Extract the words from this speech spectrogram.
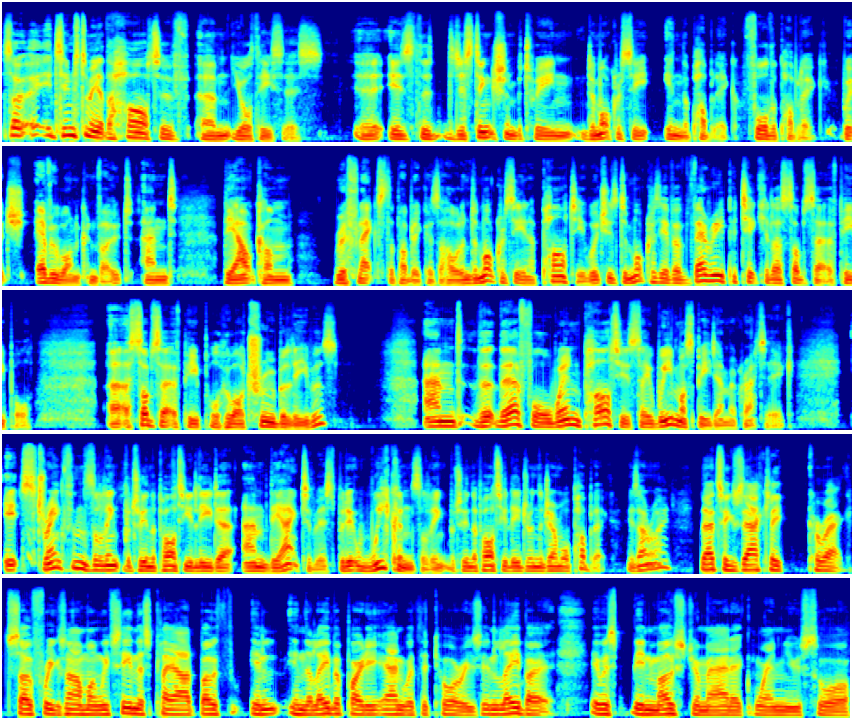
So it seems to me at the heart of um, your thesis uh, is the, the, distinction between democracy in the public, for the public, which everyone can vote, and the outcome reflects the public as a whole, and democracy in a party, which is democracy of a very particular subset of people, uh, a subset of people who are true believers and that therefore, when parties say we must be democratic, it strengthens the link between the party leader and the activist, but it weakens the link between the party leader and the general public. Is that right? That's exactly correct. So, for example, and we've seen this play out both in, in the Labour Party and with the Tories. In Labour, it was been most dramatic when you saw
